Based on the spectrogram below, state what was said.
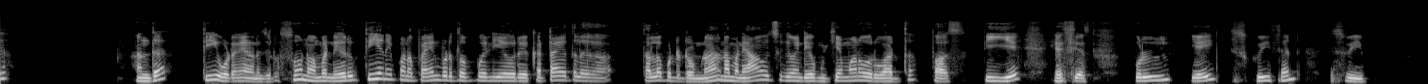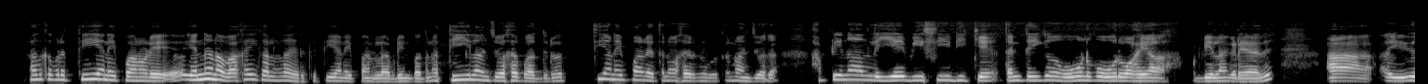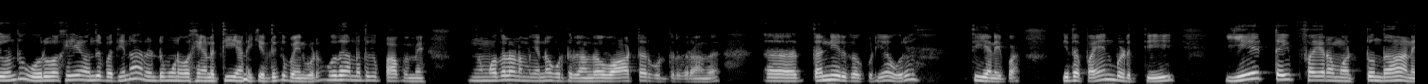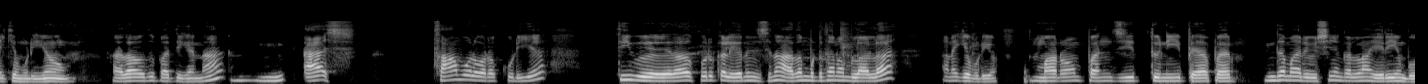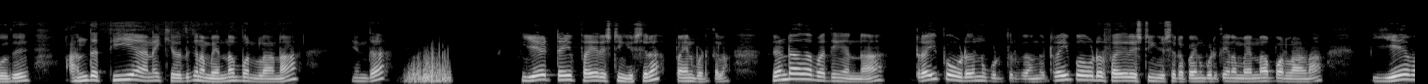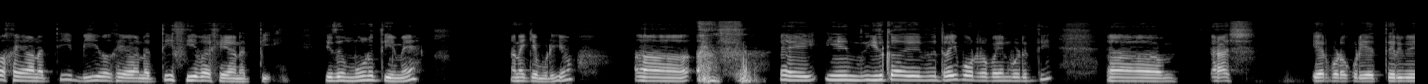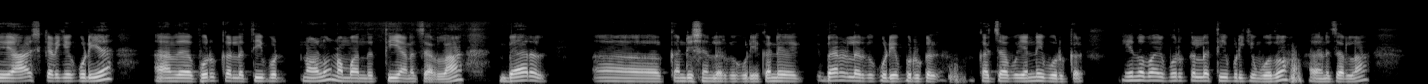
அந்த தீ உடனே அணைஞ்சிடும் ஸோ நம்ம நெரு தீயணைப்பானை பயன்படுத்த வேண்டிய ஒரு கட்டாயத்தில் தள்ளப்பட்டுட்டோம்னா நம்ம ஞாபகம் வேண்டிய முக்கியமான ஒரு வார்த்தை pass P A S S pull aim squeeze and sweep அதுக்கப்புறம் தீயணைப்பானுடைய என்னென்ன வகைகள்லாம் இருக்குது தீயணைப்பானில் அப்படின்னு பார்த்தோம்னா தீயில அஞ்சு வகை பார்த்துட்டோம். தீ அணைப்பானில் எத்தனை வகை இருக்குன்னு பார்த்தோம்னா அஞ்சு வகை. அப்படின்னா அதில் ஏபிசிடிகே தனித்தனிக்கும் ஒவ்வொன்றுக்கும் ஒவ்வொரு வகையா? அப்படிலாம் கிடையாது. இது வந்து ஒரு வகையே வந்து பார்த்திங்கன்னா ரெண்டு மூணு வகையான தீ அணைக்கிறதுக்கு பயன்படும். உதாரணத்துக்கு பார்ப்போமே. முதல்ல நமக்கு என்ன கொடுத்துருக்காங்க? வாட்டர் கொடுத்துருக்குறாங்க. தண்ணி இருக்கக்கூடிய ஒரு தீ அணைப்பான் இதை பயன்படுத்தி ஏ டைப் ஃபயரை மட்டும்தான் அணைக்க முடியும். அதாவது பார்த்திங்கன்னா ஆஷ் சாம்பல் வரக்கூடிய தீவு ஏதாவது பொருட்கள் இருந்துச்சுன்னா அதை மட்டும் தான் நம்மளால் அணைக்க முடியும். மரம் பஞ்சு துணி பேப்பர் இந்த மாதிரி விஷயங்கள்லாம் எரியும் போது அந்த தீயை அணைக்கிறதுக்கு நம்ம என்ன பண்ணலான்னா இந்த ஏ டைப் ஃபயர் எஸ்டிங்யூஷரை பயன்படுத்தலாம். ரெண்டாவதாக பார்த்தீங்கன்னா ட்ரை பவுடர்னு கொடுத்துருக்காங்க. ட்ரை பவுடர் ஃபயர் எஸ்டிங்யூஷரை பயன்படுத்தி நம்ம என்ன பண்ணலான்னா ஏ வகையான தீ பி வகையான தீ சி வகையான தீ. இது மூணுத்தையுமே அணைக்க முடியும். இதுக்காக இது ட்ரை பவுடரை பயன்படுத்தி ஆஷ் ஏற்படக்கூடிய தெரிவு ஆஷ் கிடைக்கக்கூடிய அந்த பொருட்களில் தீப்பட்டினாலும் நம்ம அந்த தீயை அணைச்சிடலாம். பேரல் கண்டிஷனில் இருக்கக்கூடிய கண்டி பேரலில் இருக்கக்கூடிய பொருட்கள் கச்சா எண்ணெய் பொருட்கள் இந்த மாதிரி பொருட்களில் தீ பிடிக்கும் போதும் அதை அணைச்சிடலாம்.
